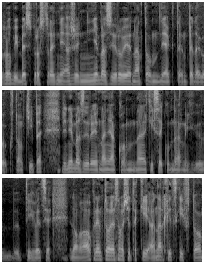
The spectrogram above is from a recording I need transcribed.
robí bezprostredne a že nebazíruje na tom, jak ten pedagóg v tom vtipe, že nebazíruje na, nejakom, na nejakých sekundárnych e, tých veciach. No a okrem toho, ja som ešte taký anarchický v tom,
